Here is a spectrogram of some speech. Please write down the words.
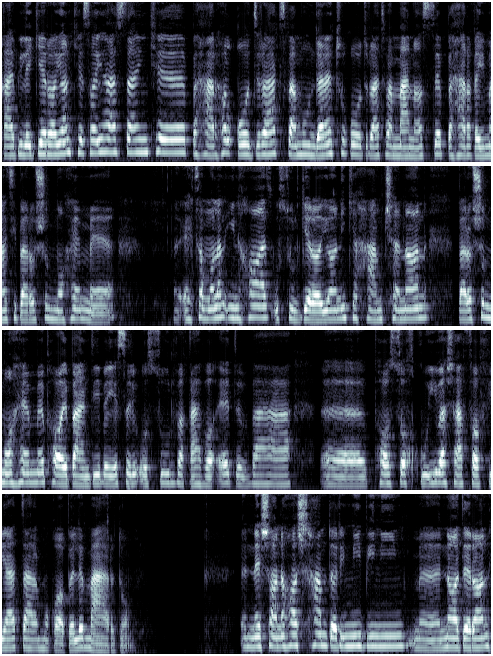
قبیله گرایان کسایی هستن که به هر حال قدرت و موندن تو قدرت و مناسب به هر قیمتی براشون مهمه. احتمالا اینها از اصولگرایانی که همچنان براشون مهمه پایبندی به یه سری اصول و قواعد و پاسخگویی و شفافیت در مقابل مردم. نشانه هاش هم داریم می‌بینیم. نادران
